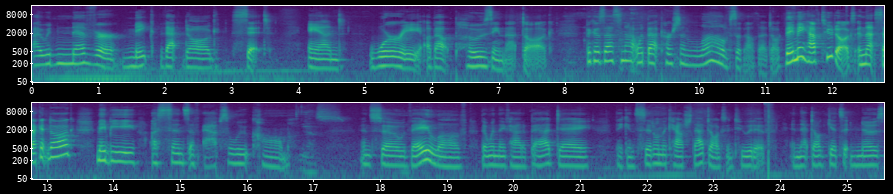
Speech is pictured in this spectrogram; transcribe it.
I would never make that dog sit and worry about posing that dog because that's not what that person loves about that dog. They may have two dogs, and that second dog may be a sense of absolute calm. Yes. And so they love that when they've had a bad day, they can sit on the couch. That dog's intuitive, and that dog gets it and knows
